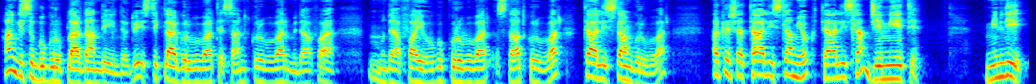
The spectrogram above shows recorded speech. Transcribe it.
Hangisi bu gruplardan değildir diyor. İstiklal grubu var, Tesanüt grubu var, Müdafaa Müdafaa Hukuk grubu var, Islahat grubu var, Teali İslam grubu var. Arkadaşlar Teali İslam yok. Teali İslam cemiyeti. Milli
